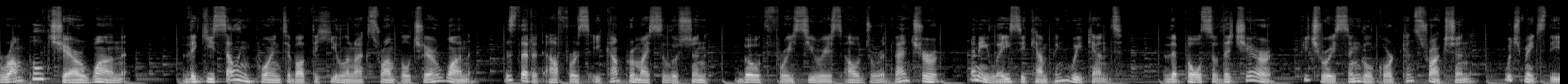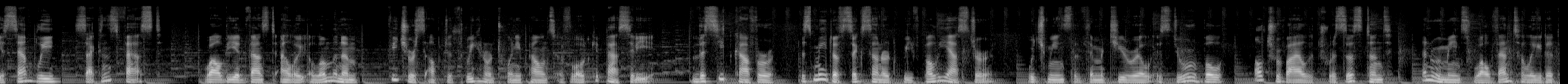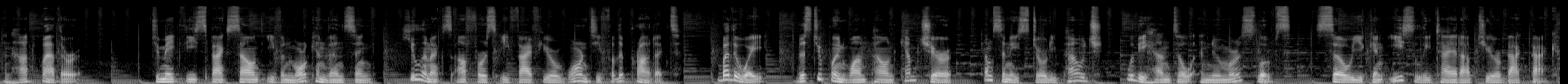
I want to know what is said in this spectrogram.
Rumple Chair 1 The key selling point about the Helinox Rumple Chair 1 is that it offers a compromise solution both for a serious outdoor adventure and a lazy camping weekend. The poles of the chair feature a single cord construction, which makes the assembly seconds fast, while the advanced alloy aluminum features up to 320 pounds of load capacity. The seat cover is made of 600 weave polyester, which means that the material is durable, ultraviolet resistant, and remains well ventilated in hot weather. To make these specs sound even more convincing, Helinox offers a 5-year warranty for the product. By the way, this 2.1 pound camp chair comes in a sturdy pouch with a handle and numerous loops, so you can easily tie it up to your backpack.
